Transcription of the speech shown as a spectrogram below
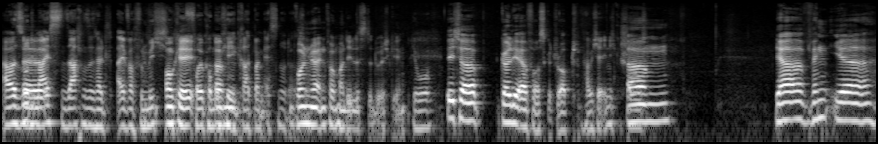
Aber so die Äh, meisten Sachen sind halt einfach für mich Okay, vollkommen okay, ähm, gerade beim Essen oder Wollen wir einfach mal die Liste durchgehen. so. Jo, Ich habe Girl the Air Force gedroppt. habe ich ja eh nicht geschaut. Ähm, ja, wenn ihr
